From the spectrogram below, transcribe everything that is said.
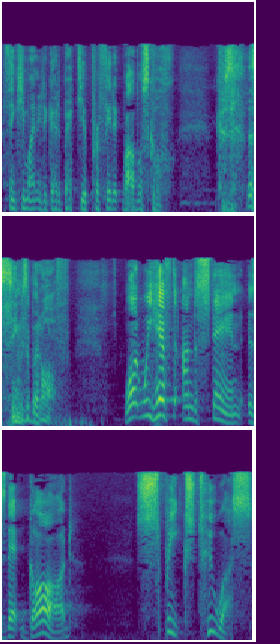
I think you might need to go back to your prophetic Bible school because this seems a bit off. What we have to understand is that God speaks to us.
